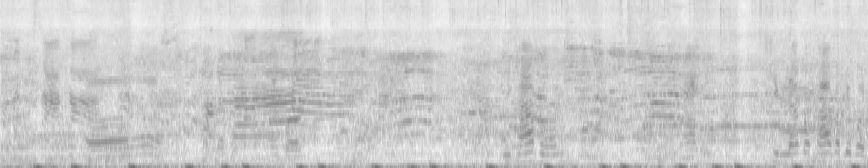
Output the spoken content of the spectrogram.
คุณนักศึกษาค่ะอ๋อขอบคุณค่ะครับผมดีครับผมอะชิมน้ำมะพร้าวครับทุกคน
